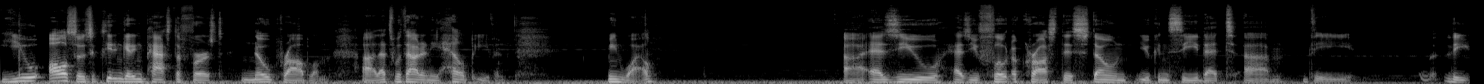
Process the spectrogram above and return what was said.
You also succeed in getting past the first, no problem. Uh, that's without any help, even. Meanwhile, uh, as you as you float across this stone, you can see that um, the the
